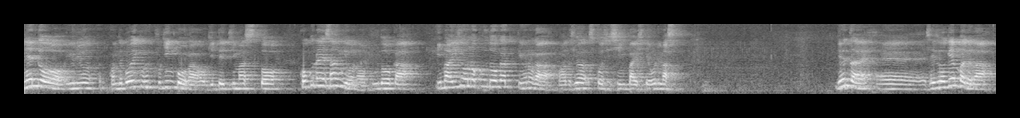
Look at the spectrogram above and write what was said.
燃料を輸入ほんで貿易不均衡が起きてきますと国内産業の空洞化今以上の空洞化っていうのが私は少し心配しております。現在、えー、製造現場では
